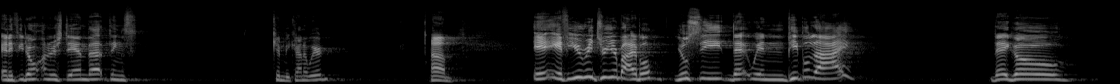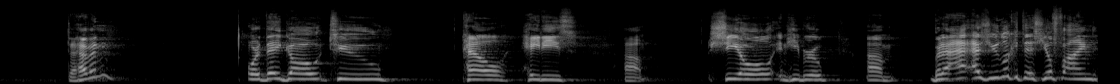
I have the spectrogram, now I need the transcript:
And if you don't understand that, things can be kind of weird. Um, if you read through your Bible, you'll see that when people die, they go to heaven or they go to hell, Hades, um, Sheol in Hebrew. Um, but as you look at this, you'll find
